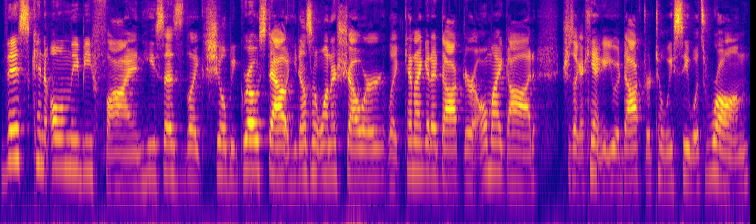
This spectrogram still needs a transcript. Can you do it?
This can only be fine. He says like she'll be grossed out. He doesn't want to show her. Like, can I get a doctor? Oh my god. She's like, I can't get you a doctor till we see what's wrong.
